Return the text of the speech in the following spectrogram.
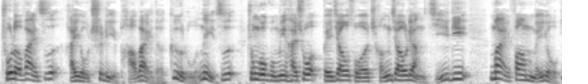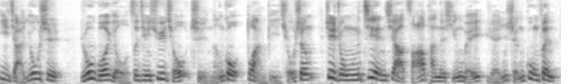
除了外资，还有吃里扒外的各路内资。中国股民还说，北交所成交量极低，卖方没有溢价优势。如果有资金需求，只能够断臂求生。这种贱价砸盘的行为，人神共愤，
